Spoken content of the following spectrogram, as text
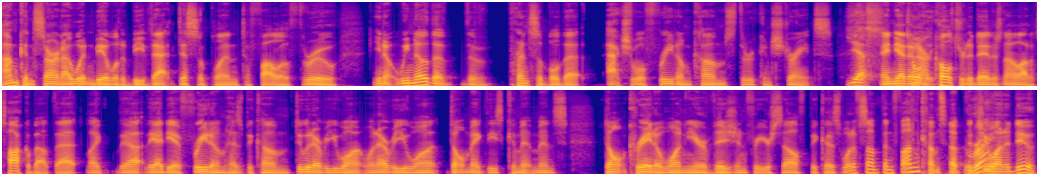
"I'm concerned I wouldn't be able to be that disciplined to follow through." You know, we know the the principle that actual freedom comes through constraints. Yes, And yet, in our culture today, there's not a lot of talk about that. Like the the idea of freedom has become do whatever you want, whenever you want. Don't make these commitments. Don't create a one year vision for yourself because what if something fun comes up that Right. you want to do?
